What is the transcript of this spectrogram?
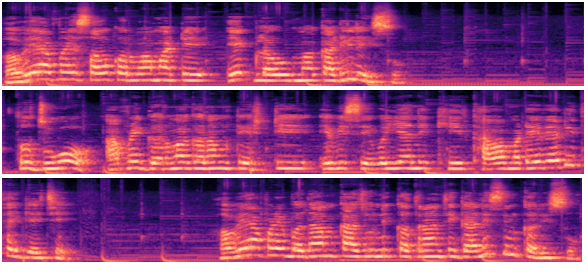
હવે આપણે સર્વ કરવા માટે એક બ્લાઉડમાં કાઢી લઈશું. તો જુઓ, આપણી ગરમા ગરમ ટેસ્ટી એવી સેવૈયાની ખીર ખાવા માટે રેડી થઈ ગઈ છે. હવે આપણે બદામ કાજુની કતરણથી ગાર્નિશિંગ કરીશું.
